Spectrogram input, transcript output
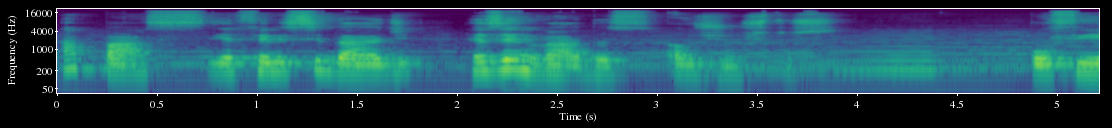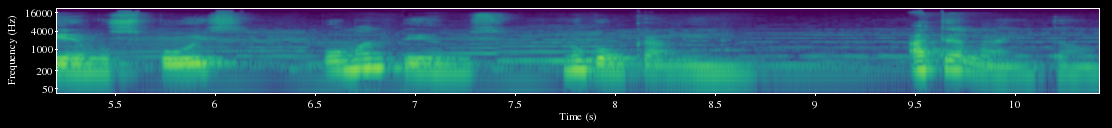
a paz e a felicidade reservadas aos justos. Porfiemos, pois, por manter-nos no bom caminho. Até lá, então.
